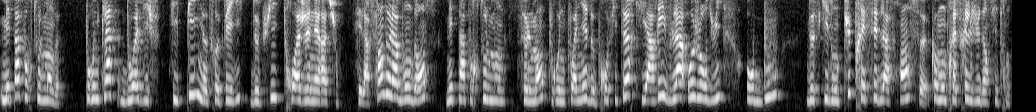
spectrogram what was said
mais pas pour tout le monde. Pour une classe d'oisifs qui pille notre pays depuis trois générations. C'est la fin de l'abondance, mais pas pour tout le monde. Seulement pour une poignée de profiteurs qui arrivent là aujourd'hui au bout de ce qu'ils ont pu presser de la France comme on presserait le jus d'un citron.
